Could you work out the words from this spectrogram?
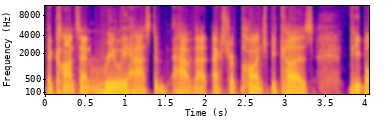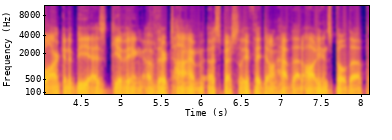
the content really has to have that extra punch because people aren't going to be as giving of their time, especially if they don't have that audience build up.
